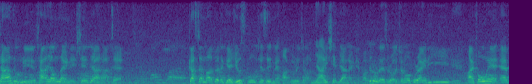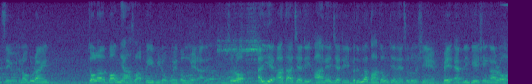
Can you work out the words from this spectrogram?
ခြားသူတွေတခြားအယောင်းဆိုင်တွေရှင်းပြတာတဲ့ customer အတွက်တကယ် useful ဖြစ်စေမယ့်ဟာမျိုးတွေကျွန်တော်အများကြီးရှင်းပြနိုင်တယ်။ဘာဖြစ်လို့လဲဆိုတော့ကျွန်တော်ကိုယ်တိုင်ဒီ iPhone ရဲ့ apps တွေကိုကျွန်တော်ကိုယ်တိုင် ဒေါ်လာပေါင်းများစွာပေးပြီးတော့ဝယ်သုံးခဲ့တာလေဆိုတော့အဲ့ဒီရဲ့အားသာချက်တွေအားနည်းချက်တွေဘယ်သူကဘာသုံးကျင်လဲဆိုလို့ရှိရင်ဘယ် application ကတော့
